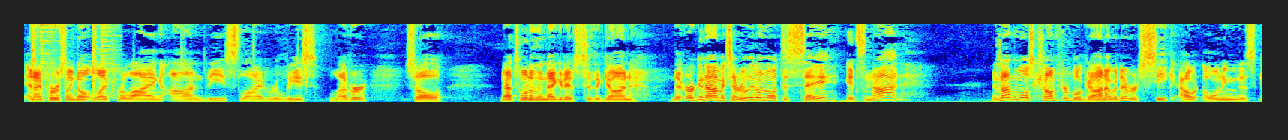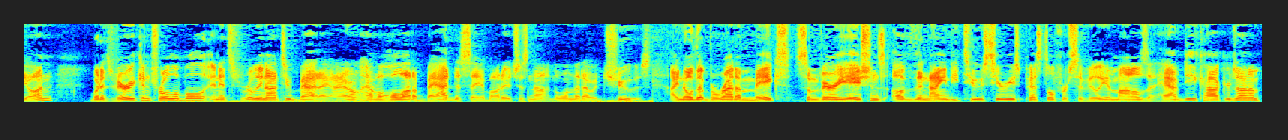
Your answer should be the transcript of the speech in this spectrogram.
and I personally don't like relying on the slide release lever. So that's one of the negatives to the gun. The ergonomics I really don't know what to say. It's not it's not the most comfortable gun. I would never seek out owning this gun but it's very controllable and it's really not too bad. I, I, don't have a whole lot of bad to say about it. It's just not the one that I would choose. I know that Beretta makes some variations of the 92 series pistol for civilian models that have decockers on them.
